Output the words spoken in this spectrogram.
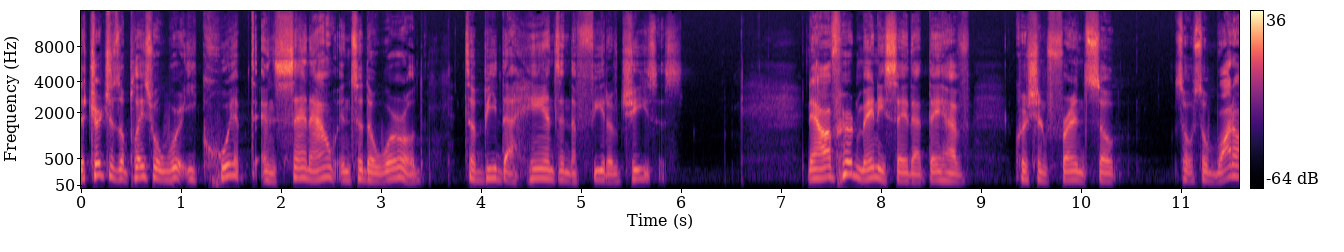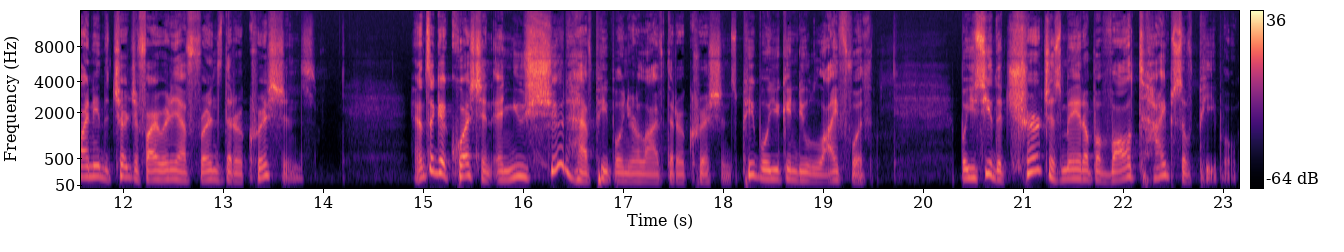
the church is a place where we're equipped and sent out into the world to be the hands and the feet of Jesus. Now, I've heard many say that they have Christian friends, so so so why do I need the church if I already have friends that are Christians? And that's a good question, and you should have people in your life that are Christians, people you can do life with. But you see, the church is made up of all types of people.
